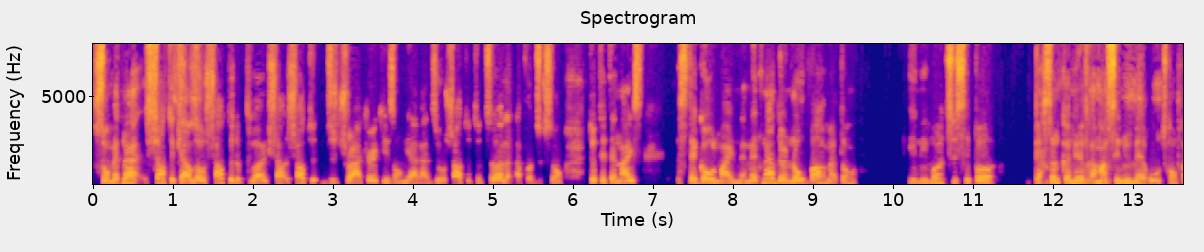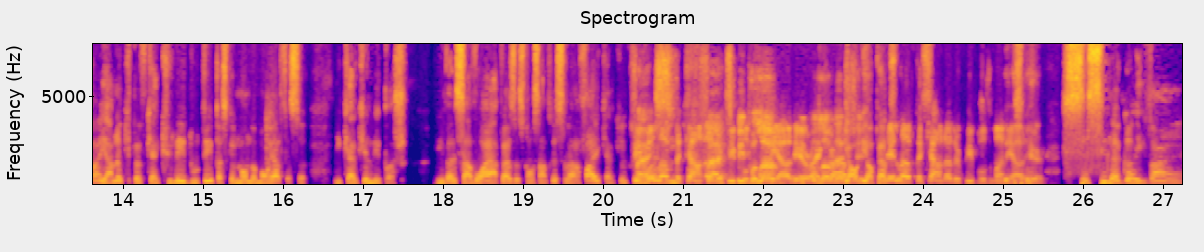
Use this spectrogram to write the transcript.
So maintenant, shout to Carlos, shout to The Plug, shout, shout to du tracker qu'ils ont mis à la radio, shout to tout ça, la production, tout était nice. C'était gold mine. Mais maintenant, d'un autre bar, mettons, Enema, tu sais pas, personne connaît vraiment ses numéros, tu comprends? Il y en a qui peuvent calculer, douter, parce que le monde de Montréal fait ça. Ils calculent les poches. Ils veulent savoir, à la place de se concentrer sur leur affaire, ils calculent tout. People Facts. love to count other people's People money love- out here, right, love that crowd? Ils ont, ils ont They love to count other people's money out here. Si, si le gars, il vend,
